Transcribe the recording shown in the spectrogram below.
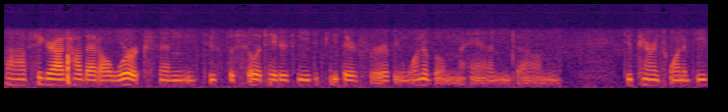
uh, figure out how that all works, and do facilitators need to be there for every one of them, and um, do parents want to be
